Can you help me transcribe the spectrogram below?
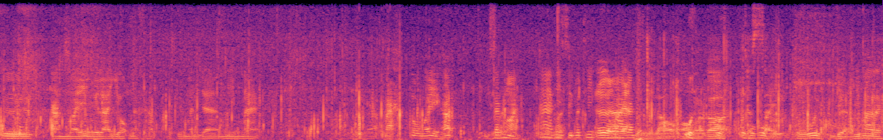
คือกันไว้เวลายกนะครับ คือมันจะนิ่มมากเนี่ยไปต้มไว้อีกครับอีกสักหน่อยห้าทีสิบนาทีเออก็ว่านั่กันนเดี๋ยวเราออกแล้วก็จะใส่อุ้ยเดือดดีมากเลย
